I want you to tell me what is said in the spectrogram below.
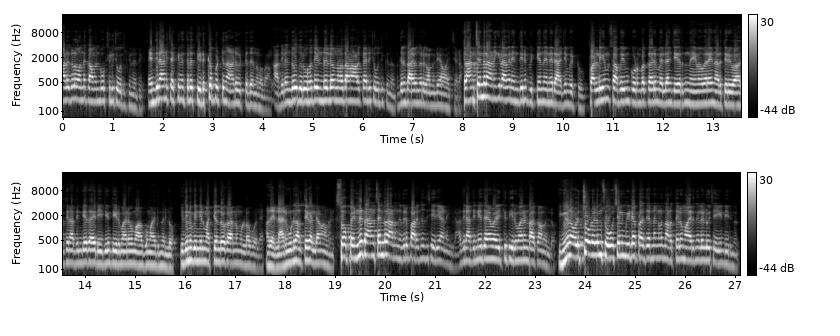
ആളുകൾ വന്ന് കമന്റ് ബോക്സിൽ ചോദിക്കുന്നത് എന്തിനാണ് ചെക്കൻ ഇത്ര തിടുക്കപ്പെട്ട് നാട് വിട്ടത് എന്നുള്ളതാണ്? അതിലെന്തോ ദുരൂഹത ഉണ്ടല്ലോ എന്നുള്ളതാണ് ആൾക്കാർ ചോദിക്കുന്നത്. അതിന് താഴെ ഒന്നൊരു കമന്റ് ഞാൻ വായിച്ചുതരാം ട്രാൻസ്ജെൻഡർ ആണെങ്കിൽ അവൻ എന്തിനു പിറ്റേന്ന് തന്നെ രാജ്യം വിട്ടു. പള്ളിയും സഭയും കുടുംബക്കാരും എല്ലാം ചേർന്ന് നിയമപരമായി നടത്തിയ വിവാഹത്തിന് അതിന്റേതായ രീതിയും തീരുമാനവും ആകുമായിരുന്നല്ലോ. ഇതിനു പിന്നിൽ മറ്റെന്തോ കാരണമുള്ള പോലെ. അത് എല്ലാവരും കൂടി നടത്തിയ കല്യാണമാണ് സോ പെണ്ണ് ട്രാൻസ്ജെൻഡർ ആണെന്ന് ഇവർ പറഞ്ഞത് ശരിയാണെങ്കിൽ അതിന് അതിന്റേതായ വഴിക്ക് തീരുമാനം ഉണ്ടാക്കാമല്ലോ ഇങ്ങനെ ഒളിച്ചോടലും സോഷ്യൽ മീഡിയ പ്രചരണങ്ങൾ നടത്തലും ആയിരുന്നില്ലല്ലോ ചെയ്യേണ്ടിയിരുന്നത്.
